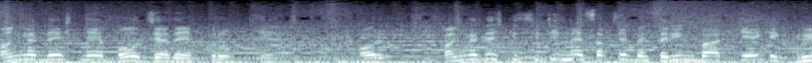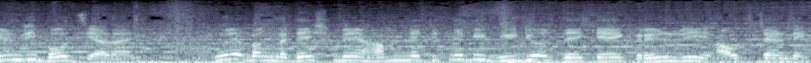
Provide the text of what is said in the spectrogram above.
बांग्लादेश ने बहुत ज़्यादा इम्प्रूव किया है। और बांग्लादेश की सिटी में सबसे बेहतरीन बात यह है कि ग्रीनरी बहुत ज़्यादा है। पूरे बांग्लादेश में हमने जितने भी वीडियोस देखे ग्रीनरी आउटस्टैंडिंग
